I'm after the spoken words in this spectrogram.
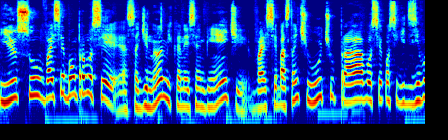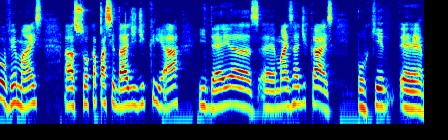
e isso vai ser bom para você. Essa dinâmica nesse ambiente vai ser bastante útil para você conseguir desenvolver mais a sua capacidade de criar ideias é, mais radicais, porque é,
